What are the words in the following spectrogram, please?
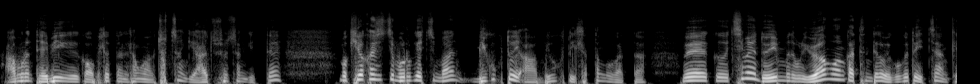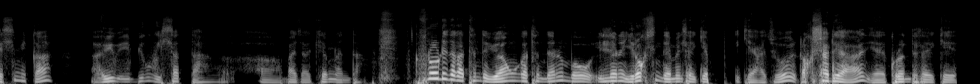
아무런 대비가 없었던 상황 초창기 아주 초창기 때 뭐 기억하실지 모르겠지만 미국도 아 미국도 있었던 것 같다. 왜 그 치매 노인분 우리 요양원 같은 데가 외국에도 있지 않겠습니까? 아 미, 미국 있었다. 어, 어, 맞아. 기억난다. 플로리다 같은 데 요양원 같은 데는 뭐 1년에 1억씩 내면서 이렇게 이렇게 아주 럭셔리한 예 그런 데서 이렇게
